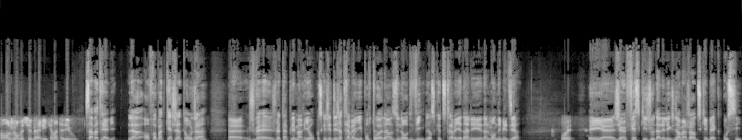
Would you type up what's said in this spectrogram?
Bonjour, Monsieur Barry. Comment allez-vous? Ça va très bien. Là, on fera pas de cachette aux gens. Euh, je vais, je vais t'appeler Mario parce que j'ai déjà travaillé pour toi dans une autre vie lorsque tu travaillais dans les dans le monde des médias. Oui. Et euh, j'ai un fils qui joue dans la Ligue junior majeure du Québec aussi.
